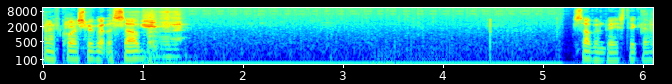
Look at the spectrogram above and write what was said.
And of course we've got the sub. Sub and bass together.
